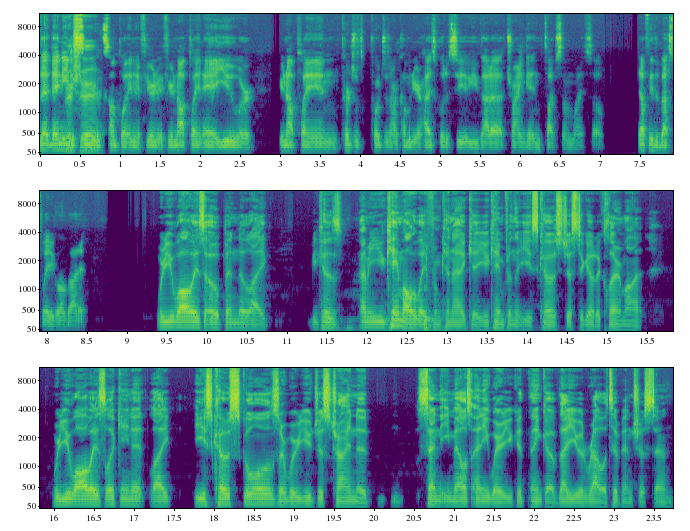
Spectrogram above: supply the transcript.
they, they need For to see you at some point. And if you're if you're not playing AAU or you're not playing coaches coaches aren't coming to your high school to see you, you got to try and get in touch some way. So definitely the best way to go about it. were you always open to like because i mean you came all the way from connecticut you came from the east coast just to go to claremont were you always looking at like east coast schools or were you just trying to send emails anywhere you could think of that you had relative interest in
